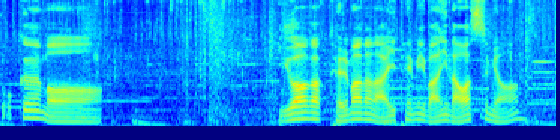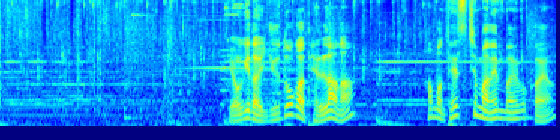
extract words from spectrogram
조금 어 유화각 될 만한 아이템이 많이 나왔으면 여기다 유도가 될라나? 한번 테스트만 한번 해볼까요?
